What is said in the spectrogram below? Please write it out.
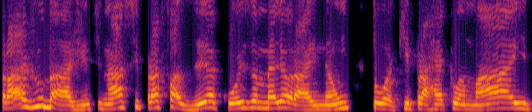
para ajudar, a gente nasce para fazer a coisa melhorar, e não estou aqui para reclamar e,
